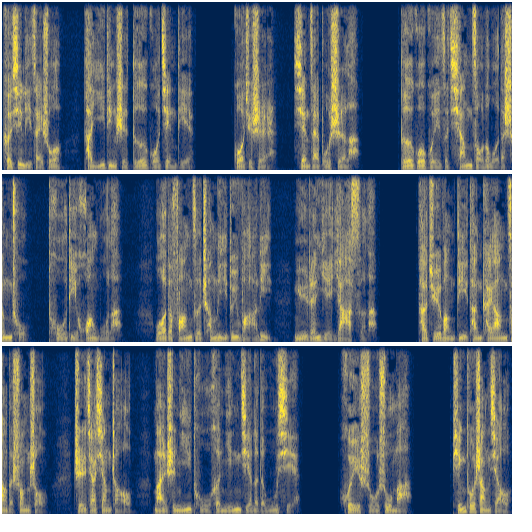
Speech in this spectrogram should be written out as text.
可心里在说。他一定是德国间谍，过去是，现在不是了。德国鬼子抢走了我的牲畜，土地荒芜了，我的房子成了一堆瓦砾，女人也压死了。他绝望地摊开肮脏的双手，指甲像爪，满是泥土和凝结了的污血。会数数吗？平托上校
